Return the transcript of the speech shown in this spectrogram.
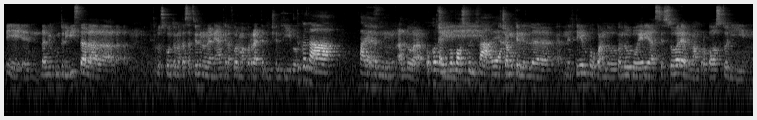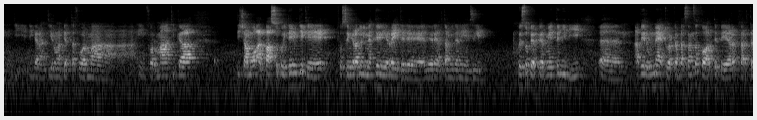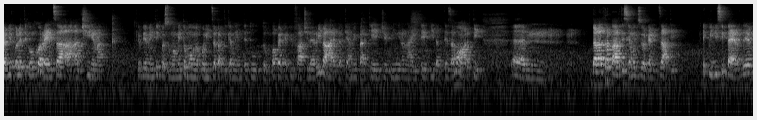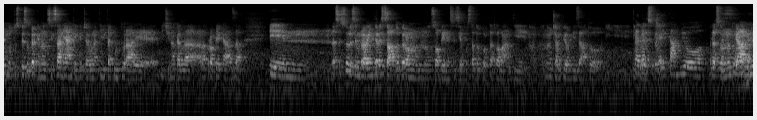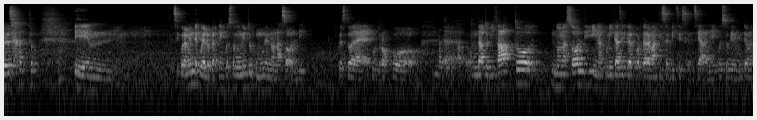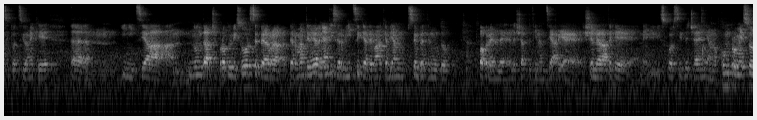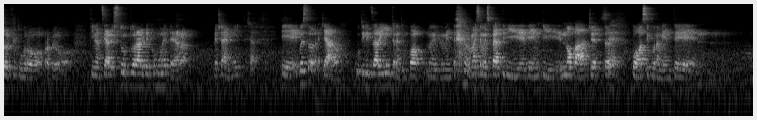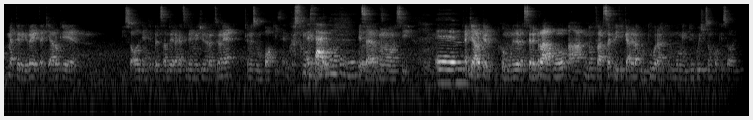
E eh, dal mio punto di vista la, la, lo sconto a una tassazione non è neanche la forma corretta di incentivo. Tu cosa faresti? Eh, allora, o cosa hai proposto di fare? Diciamo che nel, nel, tempo, quando, quando Boeri era assessore, avevamo proposto di, di, di garantire una piattaforma informatica diciamo al passo coi tempi e che fosse in grado di mettere in rete le, le realtà milanesi. Questo per permettergli di eh, avere un network abbastanza forte per fare tra virgolette concorrenza a, al cinema che ovviamente in questo momento monopolizza praticamente tutto, un po' perché è più facile arrivare, perché hanno i parcheggi e quindi non hai i tempi d'attesa morti, ehm, dall'altra parte siamo disorganizzati e quindi si perde molto spesso perché non si sa neanche che c'è un'attività culturale vicino a casa, alla propria casa. Ehm, l'assessore sembrava interessato, però non, non, so bene se sia stato portato avanti, non, non ci hanno più avvisato di, di Beh, adesso c'è il cambio adesso il cambio esatto. E, ehm, Sicuramente quello perché in questo momento il comune non ha soldi, questo è purtroppo un dato, eh, un dato di fatto, non ha soldi in alcuni casi per portare avanti i servizi essenziali e questa ovviamente è una situazione che eh, inizia a non darci proprio risorse per, per mantenere neanche i servizi che, aveva, che, abbiamo sempre tenuto, un po' per le, le scelte finanziarie scellerate che negli scorsi decenni hanno compromesso il futuro proprio finanziario strutturale del comune per decenni. Certo. E questo è chiaro, utilizzare internet un po', noi ovviamente ormai siamo esperti di eventi no budget, sì. può sicuramente mettere in rete, è chiaro che i soldi, anche pensando ai ragazzi della mia generazione, ce ne sono pochi in questo momento. E servono comunque. E servono, sì. Ehm... È chiaro che il comune deve essere bravo a non far sacrificare la cultura in un momento in cui ci sono pochi soldi.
